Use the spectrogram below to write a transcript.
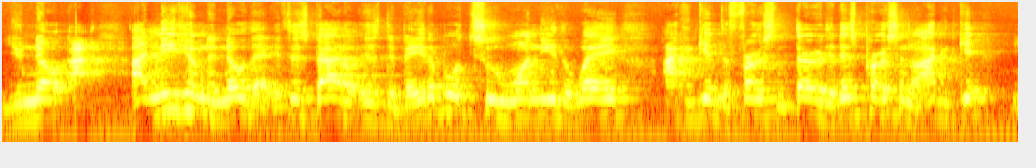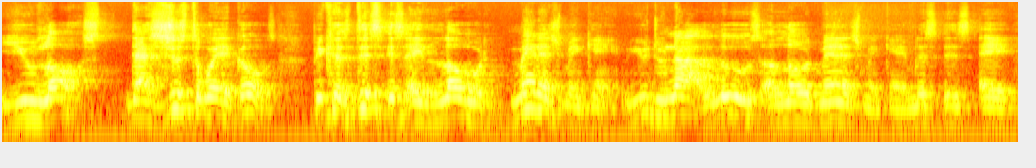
You know, I, I need him to know that if this battle is debatable, 2-1 either way, I could give the first and third to this person or I could get you lost. That's just the way it goes because this is a load management game. You do not lose a load management game. This is a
